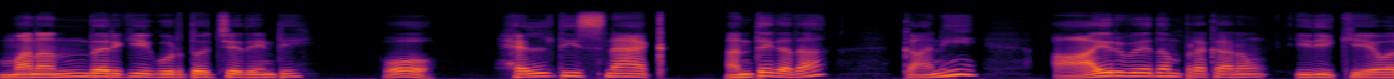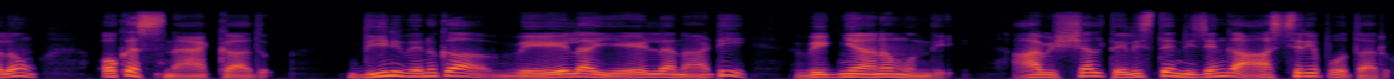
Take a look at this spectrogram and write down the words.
మనందరికీ గుర్తొచ్చేదేంటి? ఓ హెల్తీ స్నాక్ అంతేగదా కానీ ఆయుర్వేదం ప్రకారం ఇది కేవలం ఒక స్నాక్ కాదు. దీని వెనుక వేల ఏళ్ళ నాటి విజ్ఞానం ఉంది. ఆ విషయాలు తెలిస్తే నిజంగా ఆశ్చర్యపోతారు.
